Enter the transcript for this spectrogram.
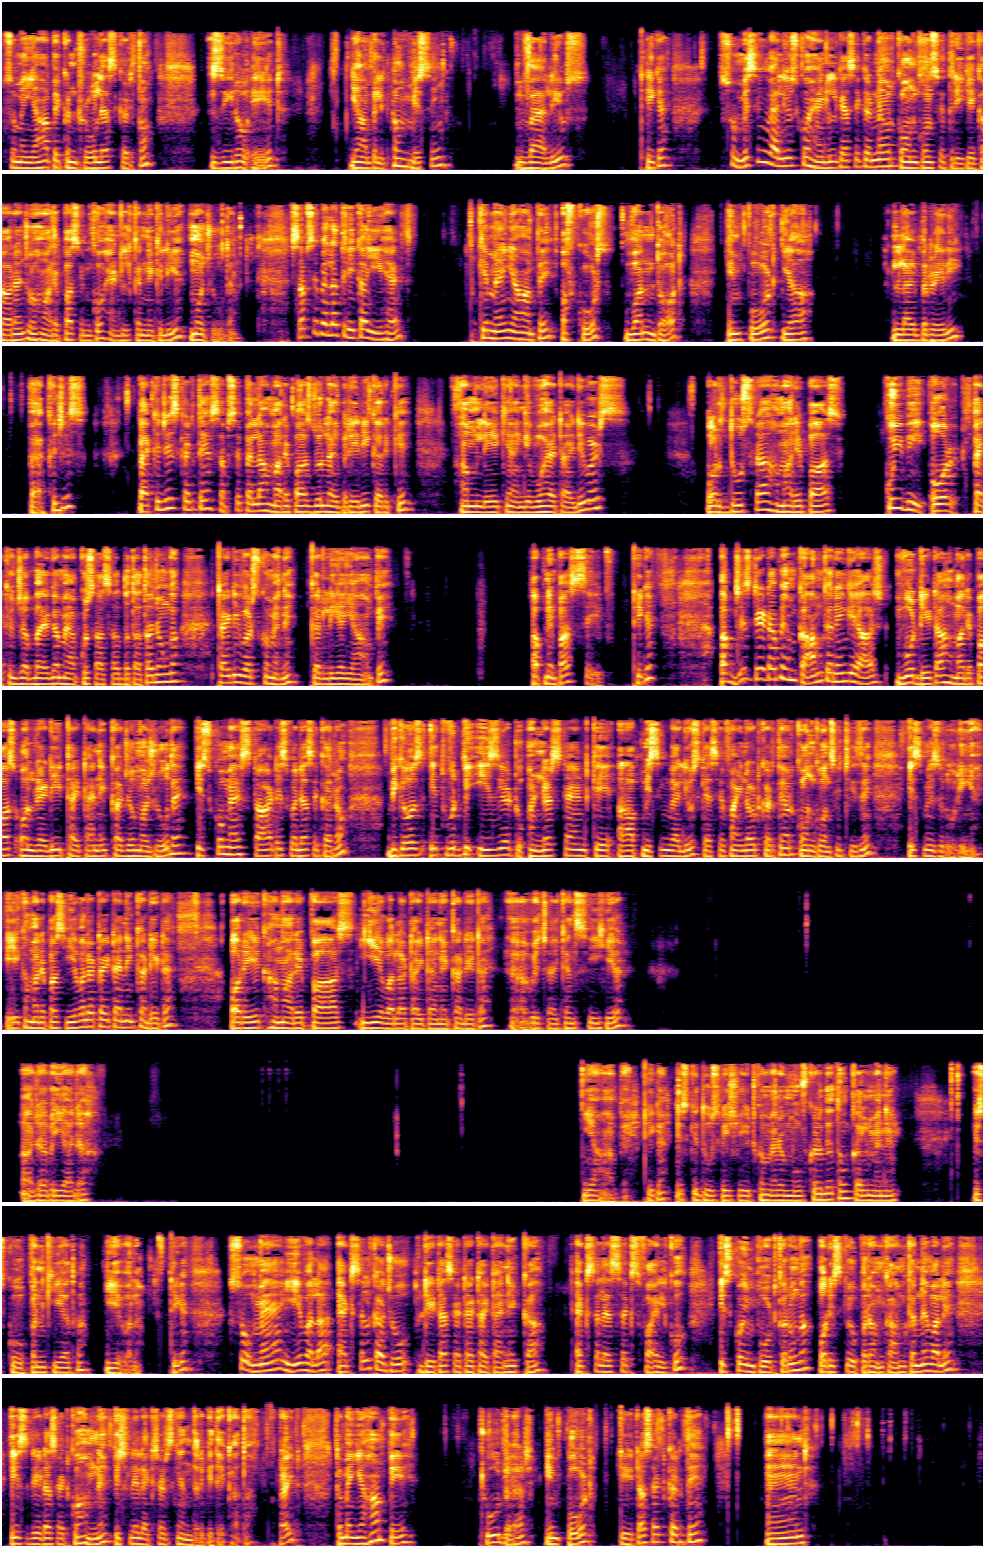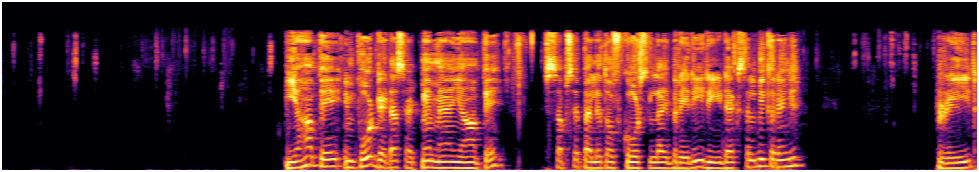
सो मैं यहाँ पे कंट्रोल एस करता हूँ। ज़ीरो एट यहाँ पर लिखता हूँ मिसिंग वैल्यूज़ ठीक है? सो मिसिंग वैल्यूज़ को हैंडल कैसे करना है और कौन कौन से तरीकेकार हैं जो हमारे पास इनको हैंडल करने के लिए मौजूद हैं? सबसे पहला तरीका ये है कि मैं यहाँ पे of course one dot import या लाइब्रेरी पैकेजेस पैकेजेस करते हैं। सबसे पहला हमारे पास जो लाइब्रेरी करके हम लेके आएँगे, वो है टाइडीवर्स और दूसरा हमारे पास कोई भी और पैकेज जब आएगा, मैं आपको साथ साथ बताता जाऊँगा। टाइडीवर्स को मैंने कर लिया यहाँ पे। अपने पास सेव ठीक है? अब जिस डेटा पे हम काम करेंगे आज, वो डेटा हमारे पास ऑलरेडी टाइटैनिक का जो मौजूद है, इसको मैं स्टार्ट इस वजह से कर रहा हूँ because it would be easier to understand कि आप मिसिंग वैल्यूज़ कैसे फाइंड आउट करते हैं और कौन कौन सी चीज़ें इसमें ज़रूरी हैं। एक हमारे पास ये वाला टाइटैनिक का डेटा है और एक हमारे पास ये वाला टाइटैनिक का डेटा है विच आई कैन सी हियर आ आजा भाई आजा। यहाँ पे, ठीक है? इसकी दूसरी शीट को मैं रिमूव कर देता हूँ। कल मैंने इसको ओपन किया था, ये वाला, ठीक है? सो मैं ये वाला एक्सेल का जो डेटा सेट है टाइटैनिक का एक्सेल एस एक्स फ़ाइल को इसको इंपोर्ट करूँगा और इसके ऊपर हम काम करने वाले इस डेटा सेट को हमने पिछले लेक्चर्स के अंदर भी देखा था राइट तो मैं यहाँ पे टू डर इम्पोर्ट डेटा सेट करते एंड यहाँ पे इंपोर्ट डेटा सेट में मैं यहाँ पे सबसे पहले तो of course library read Excel भी करेंगे। रीड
